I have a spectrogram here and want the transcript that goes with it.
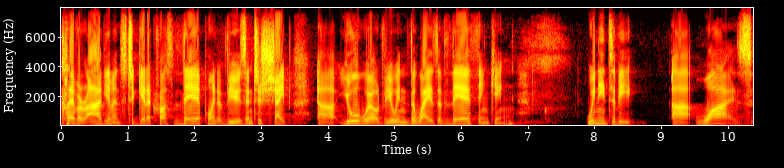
clever arguments to get across their point of views and to shape uh, your worldview in the ways of their thinking. We need to be uh, wise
